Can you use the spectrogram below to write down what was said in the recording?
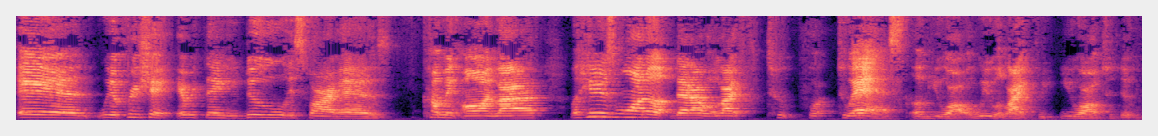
And we appreciate everything you do as far as coming on live. But here's one up that I would like to for, to ask of you all. We would like for you all to do.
